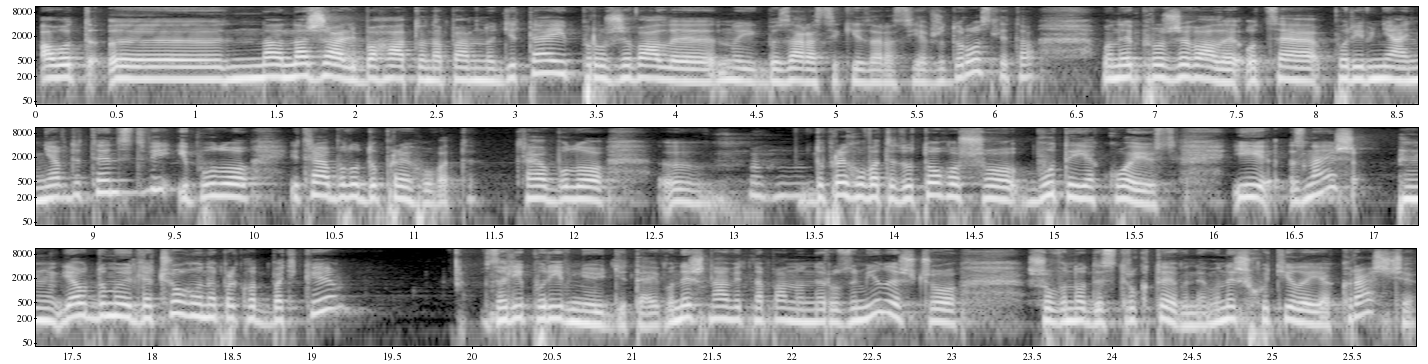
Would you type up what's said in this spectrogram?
а от, е, на, на жаль, багато, напевно, дітей проживали, ну, якби зараз, які зараз є вже дорослі, та, вони проживали оце порівняння в дитинстві, і було, і треба було допригувати. Треба було е, допригувати до того, що бути якоюсь. І знаєш, я от думаю, для чого, наприклад, батьки взагалі порівнюють дітей. Вони ж навіть, напевно, не розуміли, що, що воно деструктивне. Вони ж хотіли як краще.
